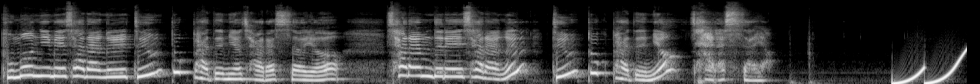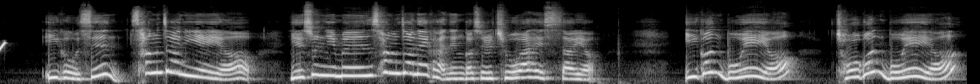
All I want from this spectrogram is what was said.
부모님의 사랑을 듬뿍 받으며 자랐어요. 사람들의 사랑을 듬뿍 받으며 자랐어요. 이곳은 성전이에요. 예수님은 성전에 가는 것을 좋아했어요. 이건 뭐예요? 저건 뭐예요?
